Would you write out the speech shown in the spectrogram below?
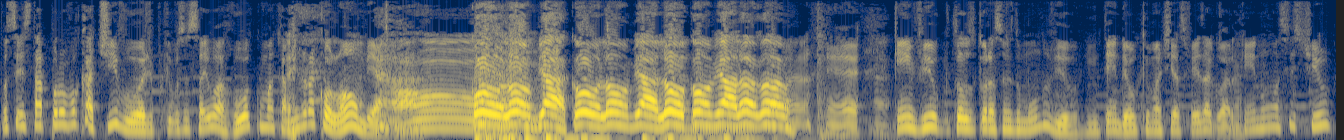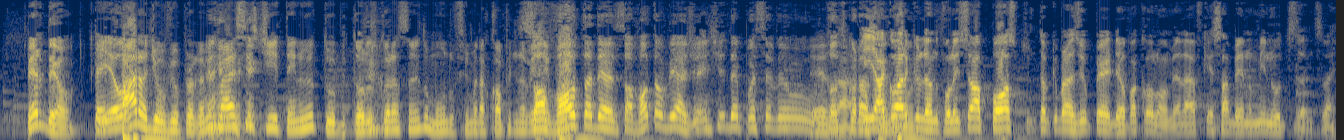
Você está provocativo hoje, porque você saiu à rua com uma camisa da Colômbia. Oh, Colômbia, Colômbia, Colômbia, Colômbia. É. Quem viu Todos os Corações do Mundo viu. Entendeu o que o Matias fez agora. Quem não assistiu, Perdeu. pe- eu- para de ouvir o programa e vai assistir. Tem no YouTube Todos os Corações do Mundo, o filme da Copa de 94. Só volta, de- só volta a ouvir a gente e depois você vê o Exato. Todos os Corações E agora que o. Leandro falou isso, eu aposto então que o Brasil perdeu pra Colômbia. Eu fiquei sabendo minutos antes, vai.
